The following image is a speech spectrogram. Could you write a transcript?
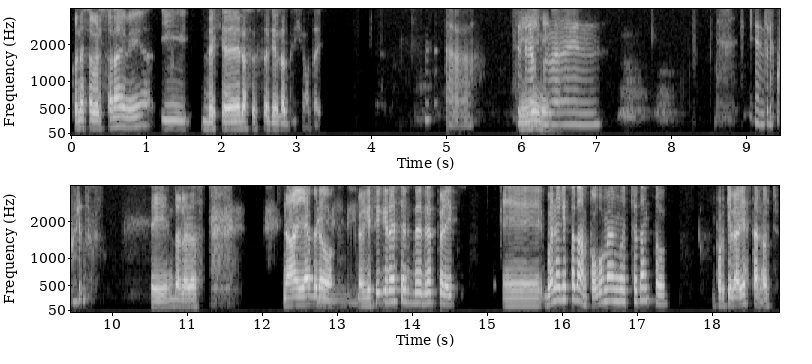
con esa persona de mi vida y dejé de ver esa serie y las dejé botar. Ah, se Sí, transformaron en, en recuerdos. Sí, doloroso. No, ya, pero sí, lo que sí quiero decir de Death Parade, eh, bueno, que esta tampoco me han hecho tanto, porque la vi hasta la 8,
